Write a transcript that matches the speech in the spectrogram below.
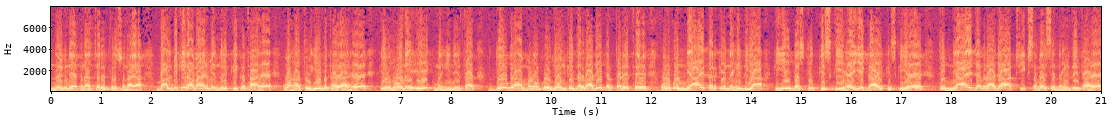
नृग ने अपना चरित्र सुनाया। वाल्मीकि रामायण में नृग की कथा है। वहाँ तो ये बताया है कि उन्होंने एक महीने तक दो ब्राह्मणों को, जो उनके दरवाजे पर पड़े थे, उनको न्याय करके नहीं दिया कि ये वस्तु किसकी है, ये गाय किसकी है। तो न्याय जब राजा ठीक समय से नहीं देता है,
